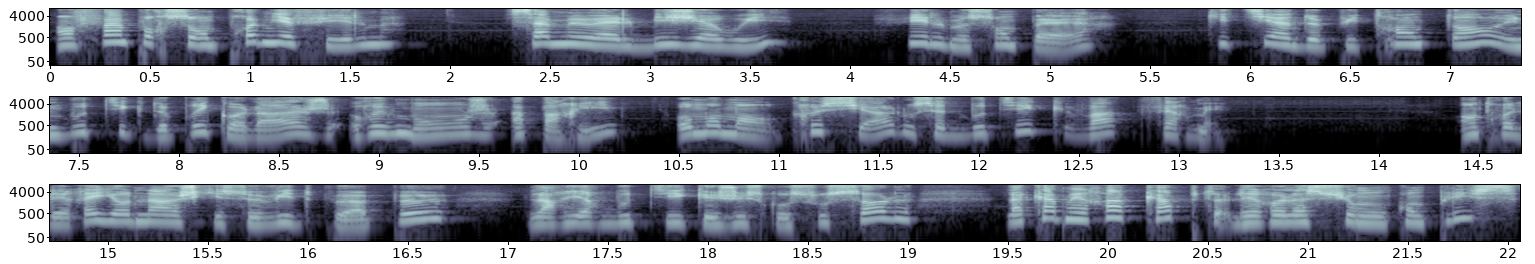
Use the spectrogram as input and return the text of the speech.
Enfin, pour son premier film, Samuel Bijawi filme son père, qui tient depuis 30 ans une boutique de bricolage rue Monge à Paris, au moment crucial où cette boutique va fermer. Entre les rayonnages qui se vident peu à peu, l'arrière-boutique et jusqu'au sous-sol, la caméra capte les relations complices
